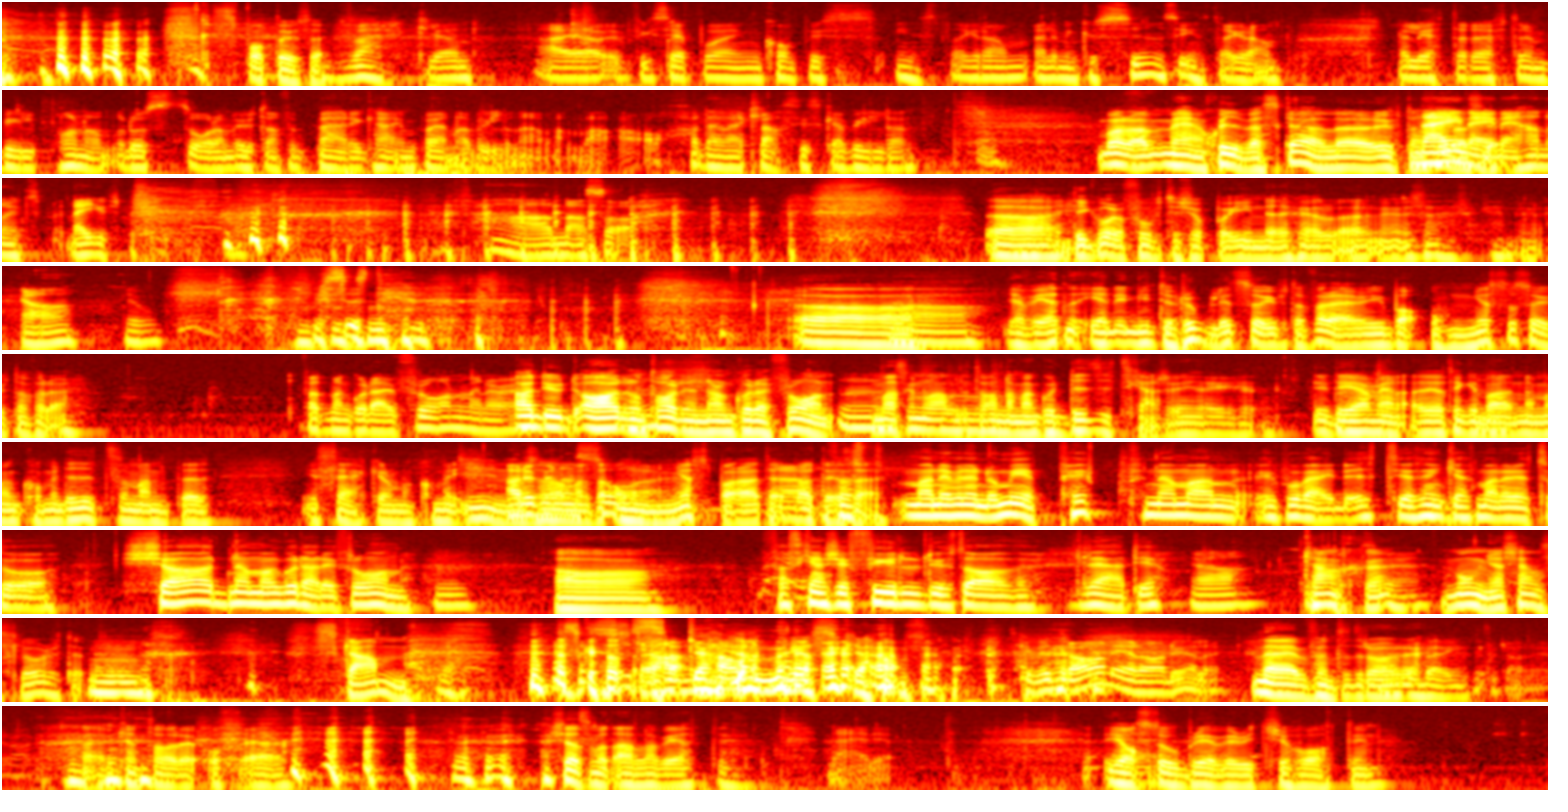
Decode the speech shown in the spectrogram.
spotta ut sig. Verkligen. Nej, jag fick se på en kompis Instagram, eller min kusins Instagram. Jag letade efter en bild på honom och då står de utanför Berghain på en av bilderna. Man bara, åh, den här klassiska bilden. Bara med en skivväska eller utan nej, skivväska? nej, nej, han har inte... Nej, just Fan alltså. Uh, det går att photoshoppa in dig själv där nu. Så. Ja, jo. Precis det. Uh, Ja. Jag vet inte, är det inte roligt stå utanför där? Det är ju bara ångest att stå utanför där. För att man går därifrån menar du? Ja, du, ja de tar det när de går därifrån. Mm. Man ska nog aldrig ta när man går dit kanske. Det är det jag menar. Jag tänker bara när man kommer dit så man inte är säker om man kommer in. Ja, och så har man så. ångest bara. Typ, Ja. att det är så här. Fast man är väl ändå mer pepp när man är på väg dit. Jag tänker att man är rätt så körd när man går därifrån. Mm. Ja, Fast kanske fylld utav glädje. Ja. kanske. Många känslor typ. Mm. Skam. Ska, Skam. Skam. Ska vi dra det i radio eller? Nej, vi får inte dra Vi det. Nej, Jag kan ta det off air. Det känns som att alla vet det. Nej, det Jag stod bredvid Richie Hawtin.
